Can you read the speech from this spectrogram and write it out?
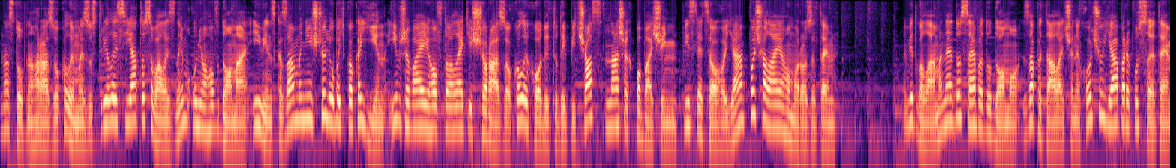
Наступного разу, коли ми зустрілись, я тусувалась з ним у нього вдома, і він сказав мені, що любить кокаїн і вживає його в туалеті щоразу, коли ходить туди під час наших побачень. Після цього я почала його морозити. Відвела мене до себе додому, запитала, чи не хочу я перекусити.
